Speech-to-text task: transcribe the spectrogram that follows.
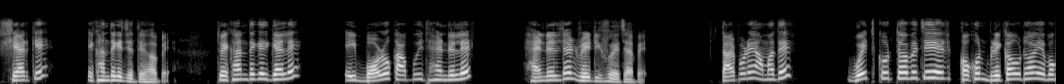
শেয়ারকে এখান থেকে যেতে হবে। তো এখান থেকে গেলে এই বড় কাপ উইথ হ্যান্ডেলের হ্যান্ডেলটা রেডি হয়ে যাবে। তারপরে আমাদের ওয়েট করতে হবে যে এর কখন ব্রেকআউট হয় এবং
